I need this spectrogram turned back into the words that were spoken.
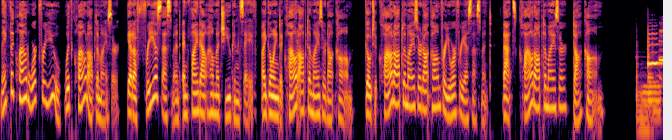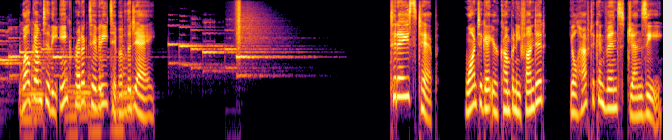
Make the cloud work for you with Cloud Optimizer. Get a free assessment and find out how much you can save by going to cloudoptimizer.com. Go to cloudoptimizer.com for your free assessment. That's cloudoptimizer.com. Welcome to the Inc. Productivity Tip of the Day. Today's tip Want to get your company funded? You'll have to convince Gen Z.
